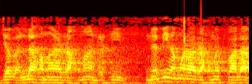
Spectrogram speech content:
جب اللہ ہمارا رحمان رحیم، نبی ہمارا رحمت والا،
